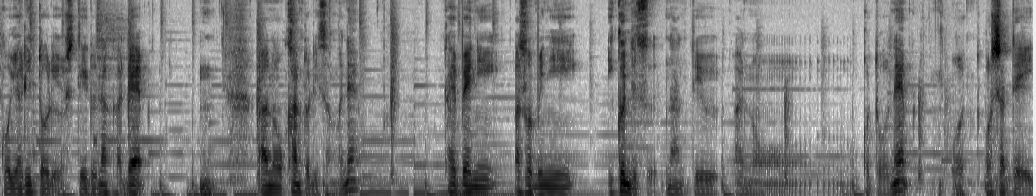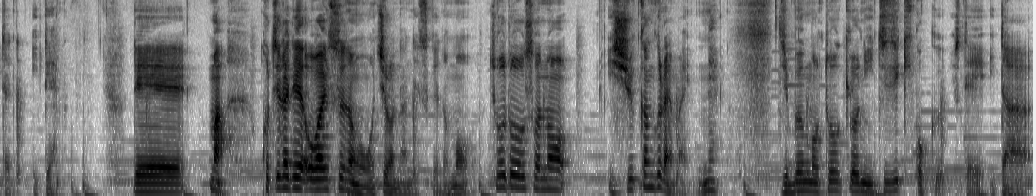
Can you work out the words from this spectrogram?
こう、やり取りをしている中で、うん、あの、カントリーさんがね、台北に遊びに行くんです、なんていう、あのことをねお、おっしゃっていただいて、で、まあ、こちらでお会いするのももちろんなんですけども、ちょうどその1週間ぐらい前にね、自分も東京に一時帰国していた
